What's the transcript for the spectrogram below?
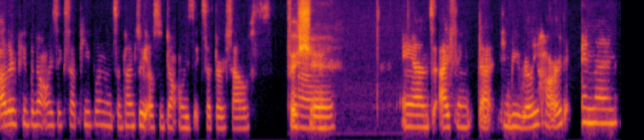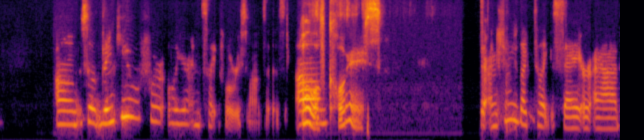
other people don't always accept people and then sometimes we also don't always accept ourselves. For um, sure. And I think that can be really hard. And then um, so thank you for all your insightful responses. Um, oh, of course. Is there anything you'd like to like say or add?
